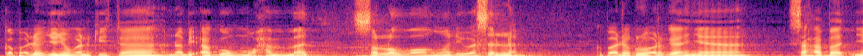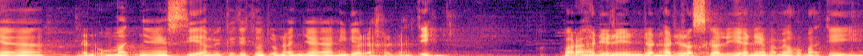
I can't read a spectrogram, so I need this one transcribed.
kepada junjungan kita Nabi Agung Muhammad sallallahu alaihi wasallam kepada keluarganya, sahabatnya dan umatnya yang setia mengikuti tuntunannya hingga akhir nanti. Para hadirin dan hadirat sekalian yang kami hormati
